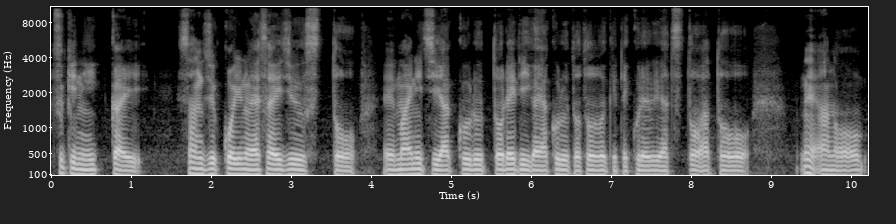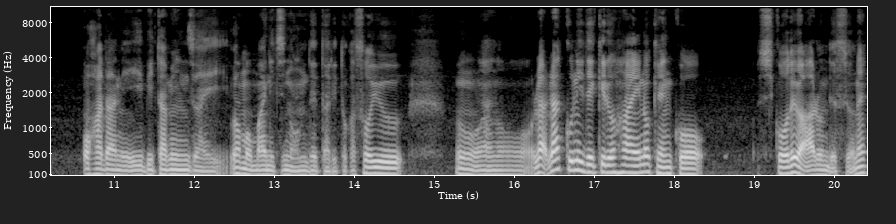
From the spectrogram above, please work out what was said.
ー、月に1回30個入りの野菜ジュースと、えー、毎日ヤクルト、レディがヤクルト届けてくれるやつと、あと、ね、あの、お肌にいいビタミン剤はもう毎日飲んでたりとか、そういう、うん、あの、楽にできる範囲の健康志向ではあるんですよね。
